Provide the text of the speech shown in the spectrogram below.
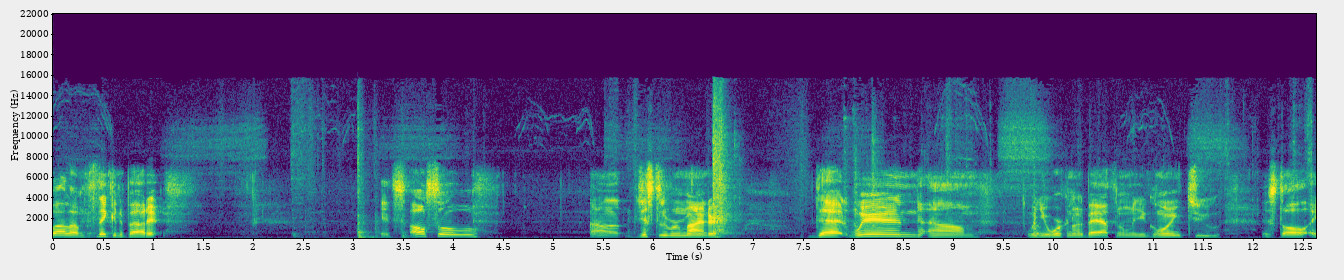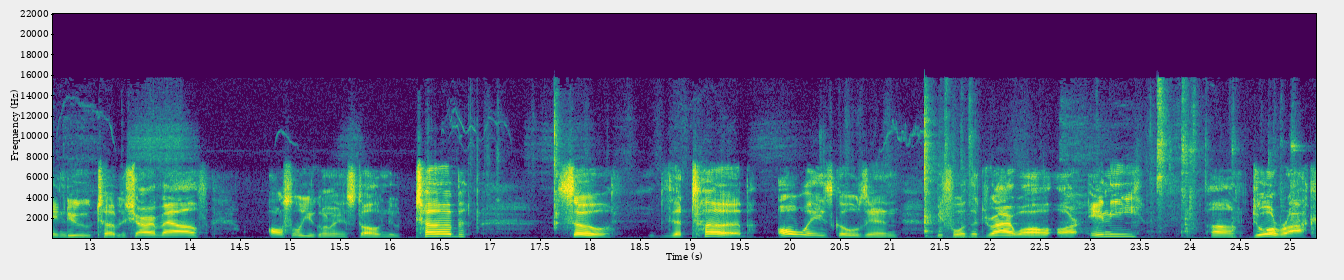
While I'm thinking about it, it's also uh, just a reminder that when um, when you're working on a bathroom and you're going to install a new tub and shower valve, also you're going to install a new tub. So the tub always goes in before the drywall or any uh, rock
